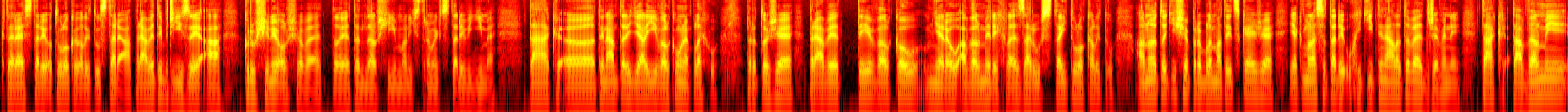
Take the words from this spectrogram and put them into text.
které se tady o tu lokalitu stará. Právě ty břízy a krušiny olšové, to je ten další malý stromek, co tady vidíme, tak ty nám tady dělají velkou neplechu, protože právě ty velkou měrou a velmi rychle zarůstají tu lokalitu. Ano, totiž je problematické, že jakmile se tady uchytí ty náletové dřeviny, tak ta velmi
